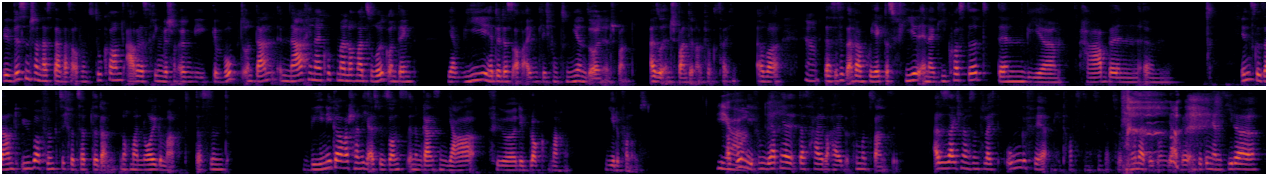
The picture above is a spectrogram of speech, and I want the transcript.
wir wissen schon, dass da was auf uns zukommt, aber das kriegen wir schon irgendwie gewuppt und dann im Nachhinein guckt man nochmal zurück und denkt, ja, wie hätte das auch eigentlich funktionieren sollen, entspannt. Also entspannt in Anführungszeichen. Aber ja. das ist jetzt einfach ein Projekt, das viel Energie kostet, denn wir haben ähm, insgesamt über 50 Rezepte dann nochmal neu gemacht. Das sind weniger wahrscheinlich, als wir sonst in einem ganzen Jahr für den Blog machen. Jede von uns. Ja. Obwohl, nee, wir hatten ja das halbe halbe, 25. Also sage ich mal, es sind vielleicht ungefähr, nee, trotzdem, es sind ja zwölf Monate so ein Jahr. Wir entwickeln ja nicht jeder,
